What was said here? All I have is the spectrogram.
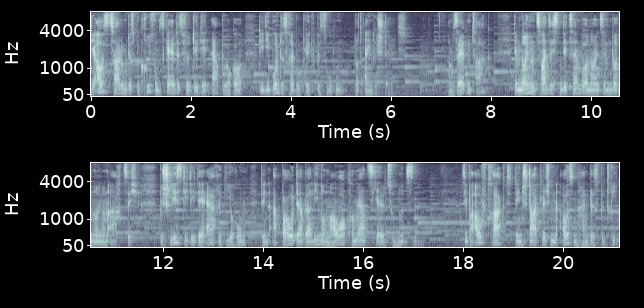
Die Auszahlung des Begrüßungsgeldes für DDR-Bürger, die die Bundesrepublik besuchen, wird eingestellt. Am selben Tag, dem 29. Dezember 1989, beschließt die DDR-Regierung, den Abbau der Berliner Mauer kommerziell zu nutzen. Sie beauftragt den staatlichen Außenhandelsbetrieb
